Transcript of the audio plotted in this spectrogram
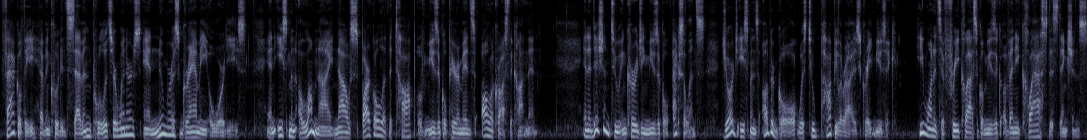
Faculty have included seven Pulitzer winners and numerous Grammy awardees. And Eastman alumni now sparkle at the top of musical pyramids all across the continent. In addition to encouraging musical excellence, George Eastman's other goal was to popularize great music. He wanted to free classical music of any class distinctions,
